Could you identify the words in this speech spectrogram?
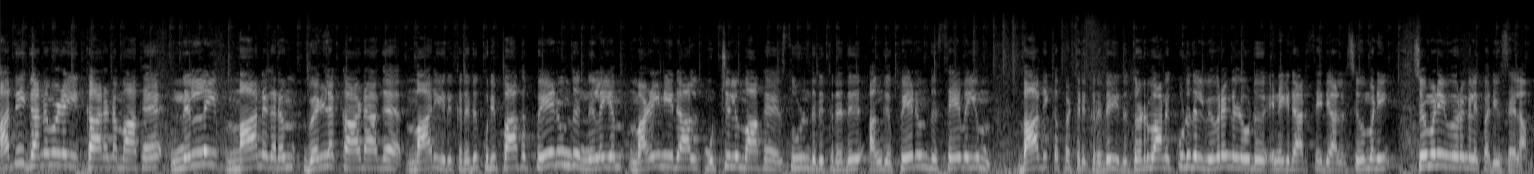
அதி கனமழை காரணமாக நெல்லை மாநகரம் வெள்ளக்காடாக மாறி இருக்கிறது குறிப்பாக பேருந்து நிலையம் மழைநீரால் முற்றிலுமாக சூழ்ந்திருக்கிறது. அங்கு பேருந்து சேவையும் பாதிக்கப்பட்டிருக்கிறது. இது தொடர்பான கூடுதல் விவரங்களோடு இணைகிறார் செய்தியாளர் சிவமணி. சிவமணி விவரங்களை பதிவு செய்யலாம்.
